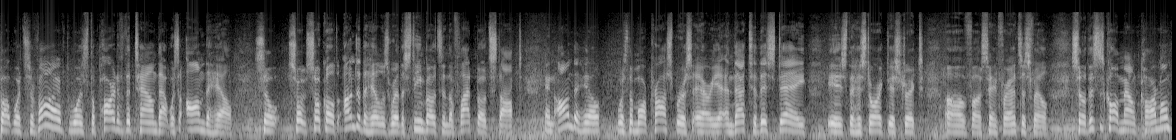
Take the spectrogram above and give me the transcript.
but what survived was the part of the town that was on the hill. So, so so-called under the hill is where the steamboats and the flatboats stopped, and on the hill was the more prosperous area, and that to this day is the historic district of uh, St. Francisville. So this is called Mount Carmel.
